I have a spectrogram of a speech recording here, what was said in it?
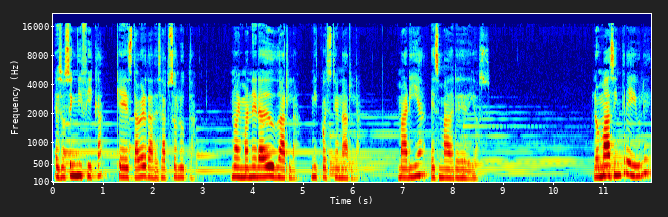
Eso significa que esta verdad es absoluta, no hay manera de dudarla ni cuestionarla. María es Madre de Dios. Lo más increíble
